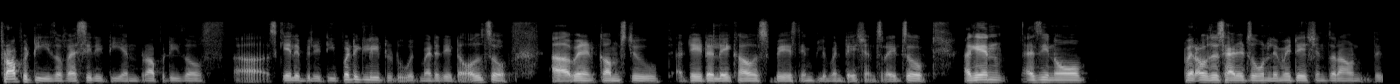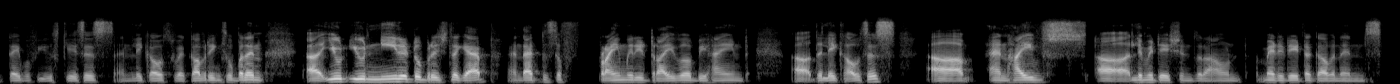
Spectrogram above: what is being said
properties of acidity and properties of uh, scalability, particularly to do with metadata also uh, when it comes to data lakehouse based implementations, right? So again, as you know, warehouses had its own limitations around the type of use cases and lakehouse were covering. So, but then uh, you you needed to bridge the gap, and that is the primary driver behind uh, the lakehouses uh, and Hive's uh, limitations around metadata governance,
